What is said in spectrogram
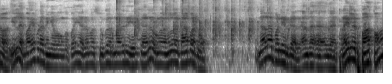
ஓ இல்லை பயப்படாதீங்க. உங்கள் பையன் ரொம்ப சுகர் மாதிரி இருக்காரு. உங்களை நல்லா காப்பாற்றுவார் நல்லா பண்ணியிருக்காரு. அந்த அந்த ட்ரைலர் பார்த்தோம்.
